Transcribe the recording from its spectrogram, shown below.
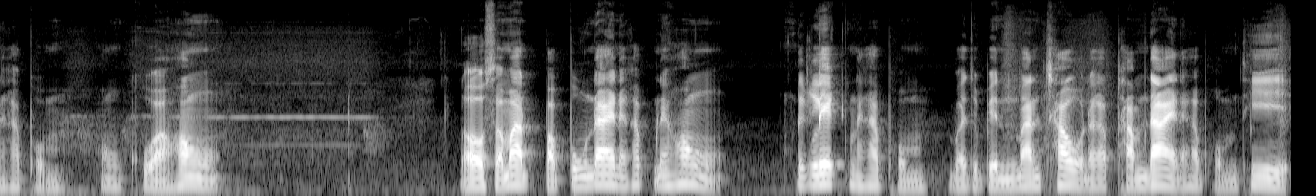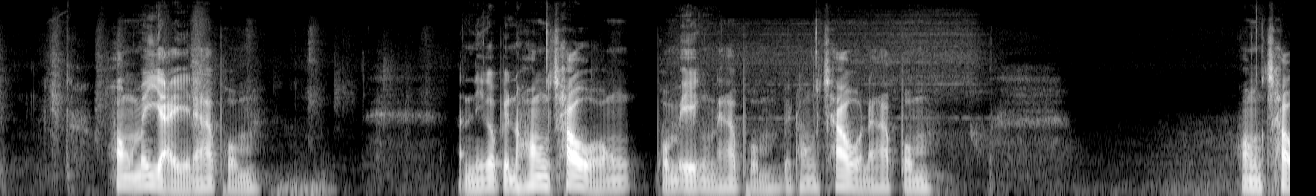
นะครับ ผมห้องครัวห้อง เราสามารถปรับปรุงได้นะครับ ในห้องเล็ก ๆนะครับ ผมว่าจะเป็นบ้านเช่านะครับทำได้นะครับ ผมที่ห้องไม่ใหญ่นะครับ ผม อันนี้ก็เป็นห้องเช่าของผมเองนะครับ ผมเป็นห้องเช่านะครับ ผม ห้องเช่า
